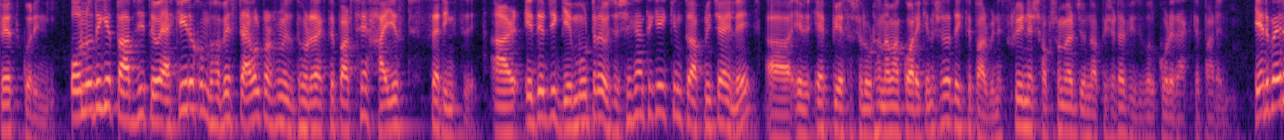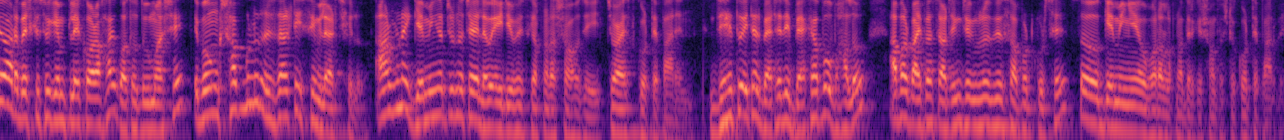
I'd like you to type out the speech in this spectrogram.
ফেস করিনি। অন্যদিকে পাবজিতেও একই রকম ভাবে স্ট্যাবল পারফরমেন্স ধরে রাখতে পারছে হাইয়েস্ট সেটিংসে আর এদের যে গেম মোডটা রয়েছে, সেখান থেকে কিন্তু আপনি চাইলে এর এফপিএস আসলে ওঠানামা করে কিনা সেটা দেখতে পারবেন। স্ক্রিনে সবসময়ের জন্য আপনি সেটা ভিজিবল করে রাখতে পারেন। এর বাইরেও আরও বেশ কিছু গেম প্লে করা হয় গত দু মাসে এবং সবগুলোর রেজাল্টই সিমিলার ছিল। আর মনে হয় গেমিং এর জন্য চাইলেও এই ডিভাইসকে আপনারা সহজেই চয়েস করতে পারেন। যেহেতু এটার ব্যাটারি ব্যাকআপও ভালো, আবার বাইপাস চার্জিং টেকনোলজি সাপোর্ট করছে সো গেমিং এ ওভারঅল আপনাদেরকে সন্তুষ্ট করতে পারবে।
